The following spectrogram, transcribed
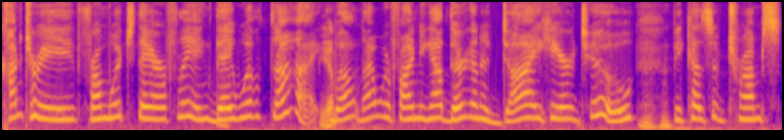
country from which they are fleeing, they will die. Yep. Well, now we're finding out they're going to die here too because of Trump's,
